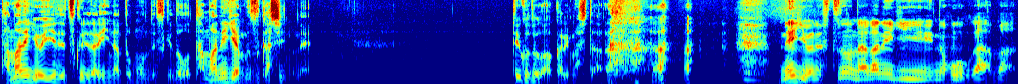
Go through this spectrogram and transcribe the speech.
玉ねぎを家で作れたらいいなと思うんですけど玉ねぎは難しいのね。っていうことが分かりました。ネギはね普通の長ネギの方がまあ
